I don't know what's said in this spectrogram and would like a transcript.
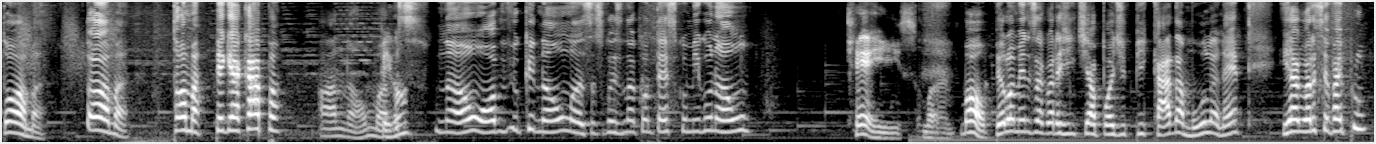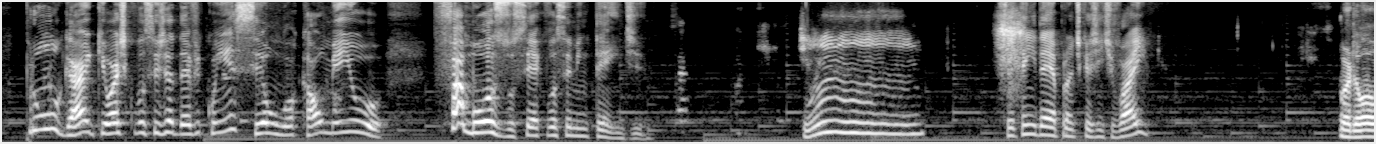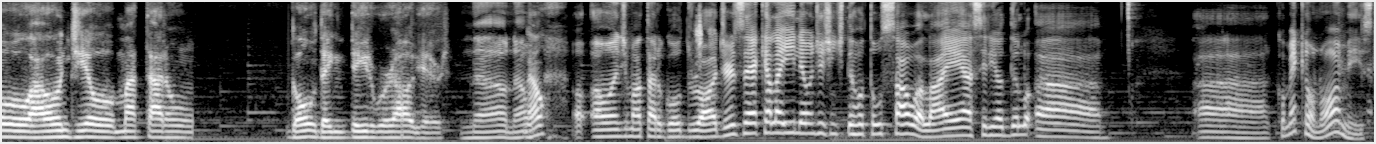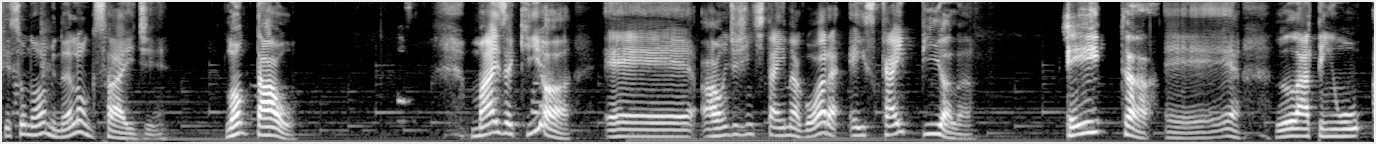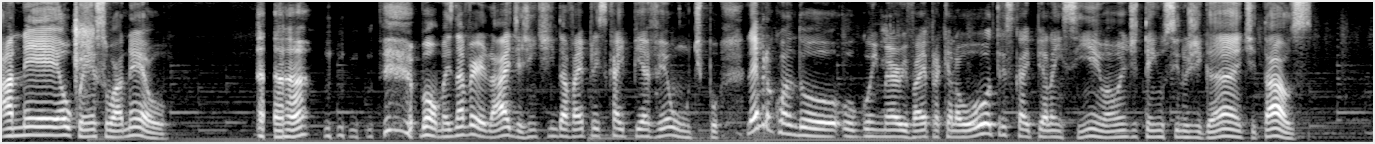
Toma. Toma! Toma! Peguei a capa! Ah, não, mano. Pegou? Não, óbvio que não, Essas coisas não acontecem comigo, não. Que isso, mano. Bom, pelo menos agora a gente já pode picar da mula, né? E agora você vai pro, pro um lugar que eu acho que você já deve conhecer. Um local meio famoso, se é que você me entende. Hum. Você tem ideia pra onde que a gente vai? Por aonde eu mataram Golden Day Rogers. Não, não. Não? Onde mataram o Gold Rogers é aquela ilha onde a gente derrotou o Sawa. Lá é a seria a, a como é que é o nome? Esqueci o nome, não é Longside. Longtal. Mas aqui, ó, é aonde a gente tá indo agora é Skypiala. Eita! É, lá tem o anel, conhece o anel? Aham. Bom, mas na verdade a gente ainda vai pra Skypiea V1. Tipo, lembra quando o Going Mary vai para aquela outra Skypiea lá em cima, onde tem o um sino gigante e tal?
